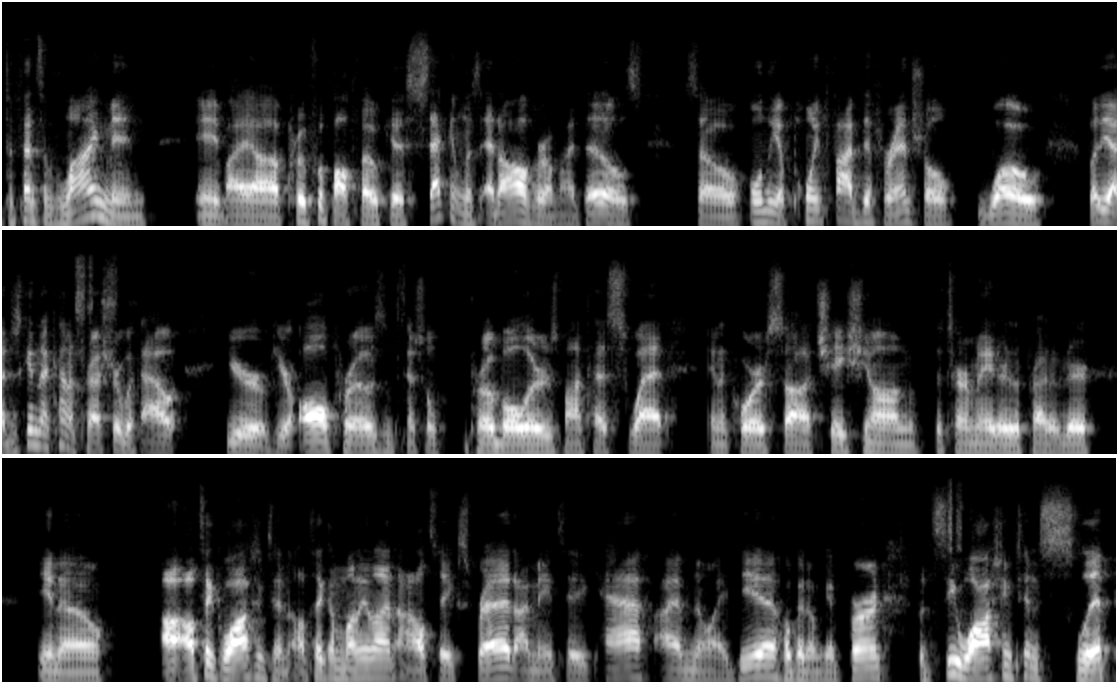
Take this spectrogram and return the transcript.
defensive lineman eh, by uh, Pro Football Focus. Second was Ed Oliver on my Bills. So only a 0.5 differential. Whoa. But yeah, just getting that kind of pressure without your your all pros and potential pro bowlers, Montez Sweat, and of course uh, Chase Young, the Terminator, the Predator. You know, I'll take Washington. I'll take a money line. I'll take spread. I may take half. I have no idea. Hope I don't get burned. But to see Washington slip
